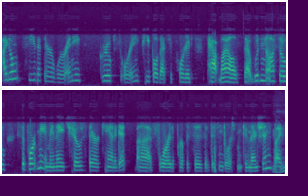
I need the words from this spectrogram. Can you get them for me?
I don't see that there were any groups or any people that supported Pat Miles that wouldn't also support me. I mean, they chose their candidate uh, for the purposes of this endorsement convention, but mm-hmm.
